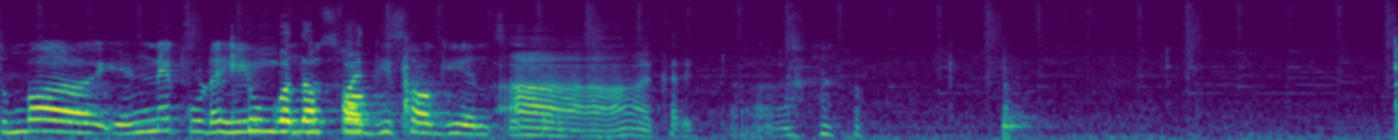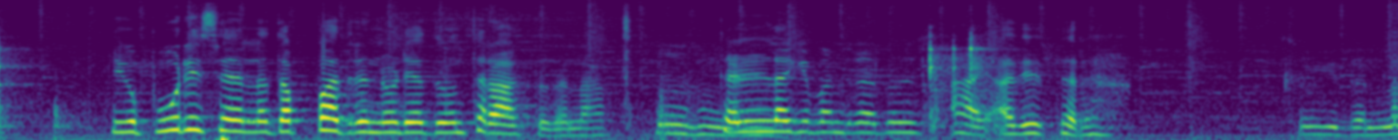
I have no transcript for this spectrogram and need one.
ತುಂಬ ಎಣ್ಣೆ ಕೂಡ ಹೀಗೆ ಸಾಗಿ ಸಾಗಿ ಹಾಂ ಕರೆಕ್ಟ್ ಈಗ ಪೂರಿ ಸಹ ಎಲ್ಲ ದಪ್ಪ ಆದ್ರೆ ನೋಡಿ ಅದು ಒಂಥರ ಆಗ್ತದಲ್ಲ? ತೆಳ್ಳಗೆ ಬಂದ್ರೆ ಅದು ಅದೇ ಥರ. ಸೊ ಇದೆಲ್ಲ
